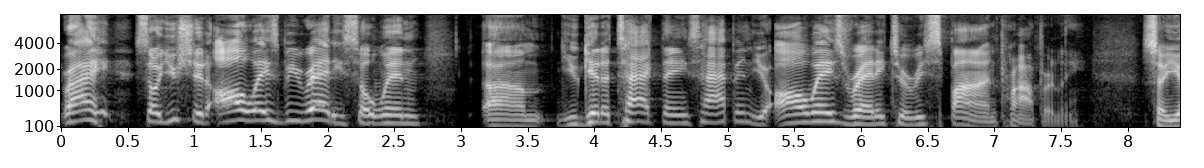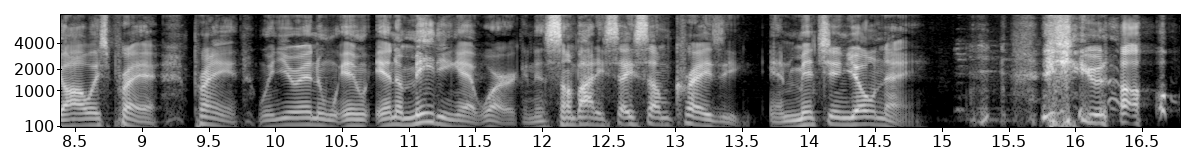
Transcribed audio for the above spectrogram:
right? So you should always be ready. So when um, you get attacked, things happen, you're always ready to respond properly. So you always pray, praying when you're in, in, in a meeting at work and then somebody say something crazy and mention your name. you know,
